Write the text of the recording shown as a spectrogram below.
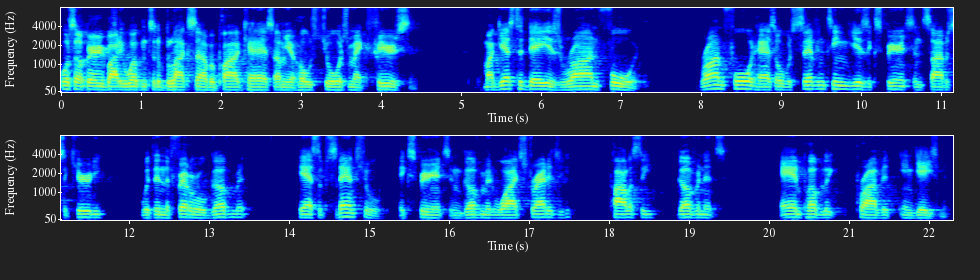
What's up, everybody? Welcome to the Black Cyber Podcast. I'm your host, George McPherson. My guest today is Ron Ford. Ron Ford has over 17 years' experience in cybersecurity within the federal government. He has substantial experience in government wide strategy, policy, governance, and public private engagement,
